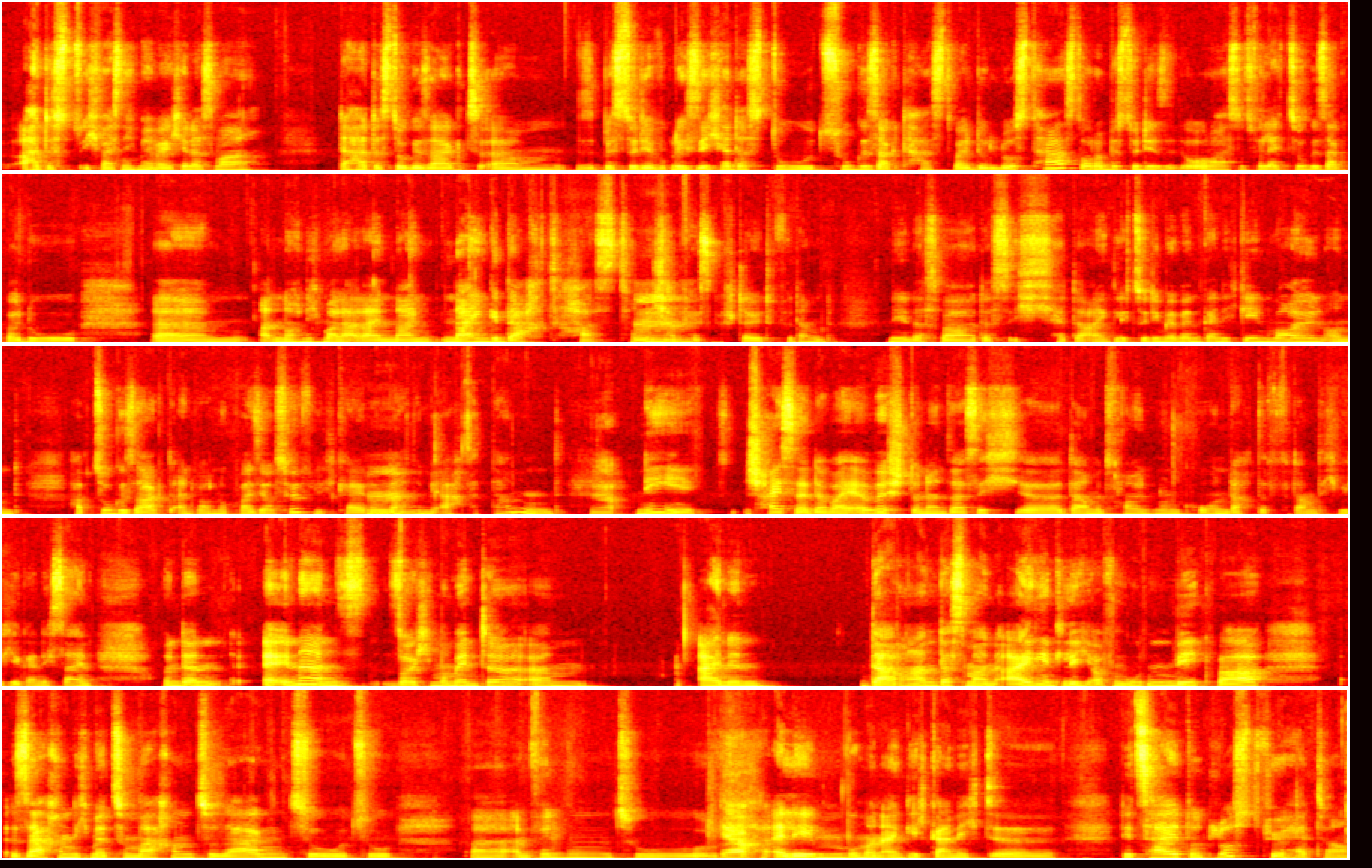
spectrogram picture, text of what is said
hattest, ich weiß nicht mehr, welche das war, da hattest du gesagt, ähm, bist du dir wirklich sicher, dass du zugesagt hast, weil du Lust hast? Oder bist du dir, oder hast du es vielleicht zugesagt, weil du ähm, noch nicht mal an ein Nein, Nein gedacht hast? Und mhm. ich habe festgestellt, verdammt, nee, das war, dass ich hätte eigentlich zu dem Event gar nicht gehen wollen und habe zugesagt, einfach nur quasi aus Höflichkeit mhm. und dachte mir, ach verdammt, ja. nee, scheiße, dabei erwischt. Und dann saß ich äh, da mit Freunden und Co. und dachte, verdammt, ich will hier gar nicht sein. Und dann erinnern solche Momente ähm, einen daran, dass man eigentlich auf einem guten Weg war, Sachen nicht mehr zu machen, zu sagen, zu, zu äh, empfinden, zu ja. erleben, wo man eigentlich gar nicht äh, die Zeit und Lust für hätte.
